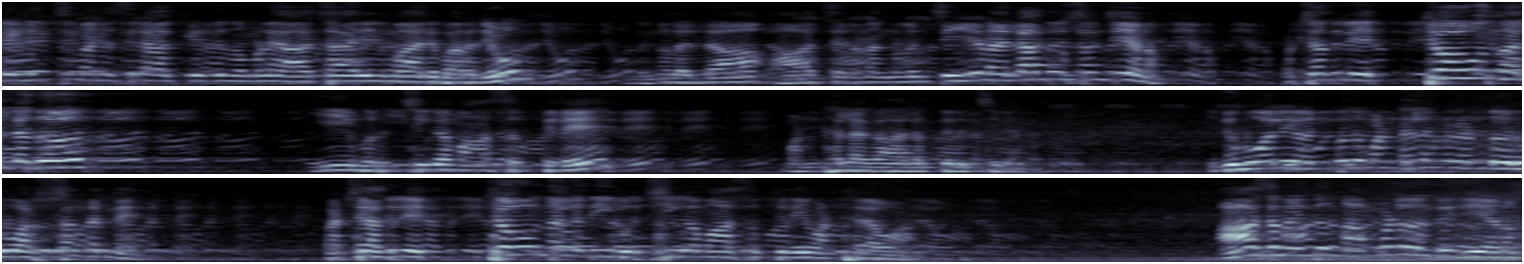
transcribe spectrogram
ഗണിച്ച് മനസ്സിലാക്കിയിട്ട് നമ്മളെ ആചാര്യന്മാര് പറഞ്ഞു നിങ്ങൾ എല്ലാ ആചരണങ്ങളും ചെയ്യണം എല്ലാ ദിവസവും ചെയ്യണം. പക്ഷെ അതിൽ ഏറ്റവും നല്ലത് ഈ വൃശ്ചിക മാസത്തിലെ മണ്ഡലകാലത്തിൽ ചെയ്യണം. ഇതുപോലെ ഒൻപത് മണ്ഡലങ്ങളുണ്ട് ഒരു വർഷം തന്നെ. പക്ഷെ അതിൽ ഏറ്റവും നല്ലത് ഈ വൃശ്ചിക മാസത്തിലെ മണ്ഡലമാണ്. ആ സമയത്ത് നമ്മൾ എന്ത് ചെയ്യണം?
